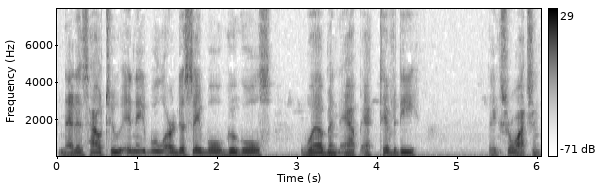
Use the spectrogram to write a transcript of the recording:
And that is how to enable or disable Google's web and app activity. Thanks for watching.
